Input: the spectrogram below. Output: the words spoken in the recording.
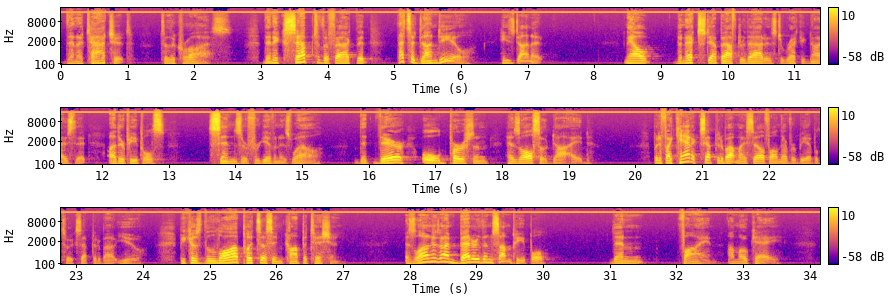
Then attach it to the cross. Then accept the fact that that's a done deal. He's done it. Now, the next step after that is to recognize that other people's sins are forgiven as well, that their old person has also died. But if I can't accept it about myself, I'll never be able to accept it about you because the law puts us in competition. As long as I'm better than some people, then fine, I'm okay.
